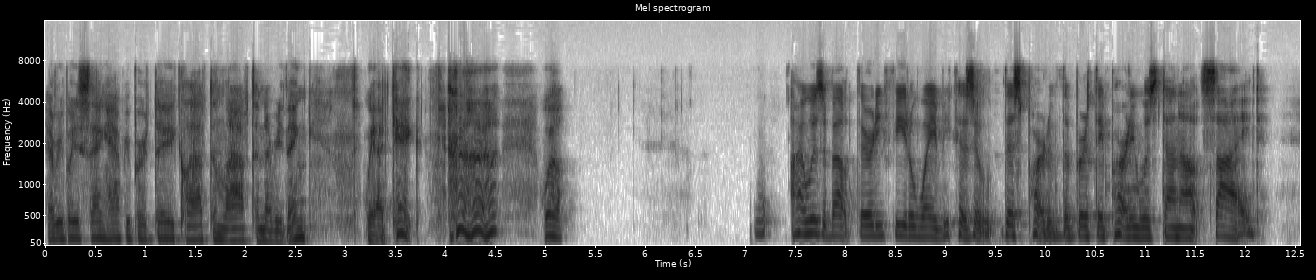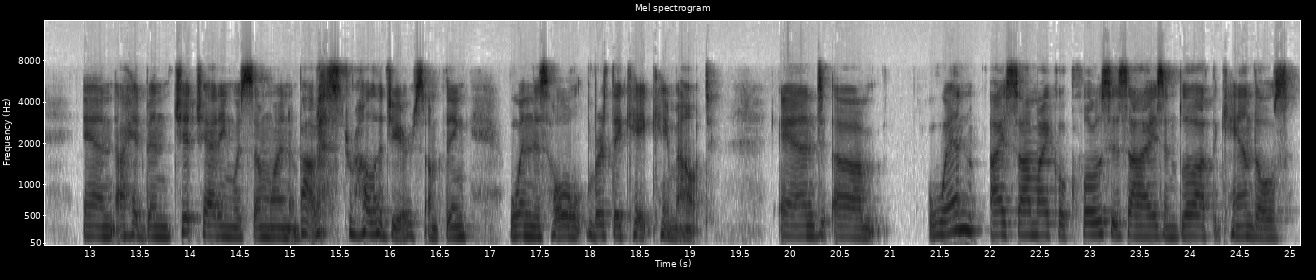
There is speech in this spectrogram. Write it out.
Everybody sang happy birthday, clapped and laughed and everything. We had cake. well, I was about 30 feet away because it, this part of the birthday party was done outside. And I had been chit chatting with someone about astrology or something when this whole birthday cake came out. And um, when I saw Michael close his eyes and blow out the candles,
